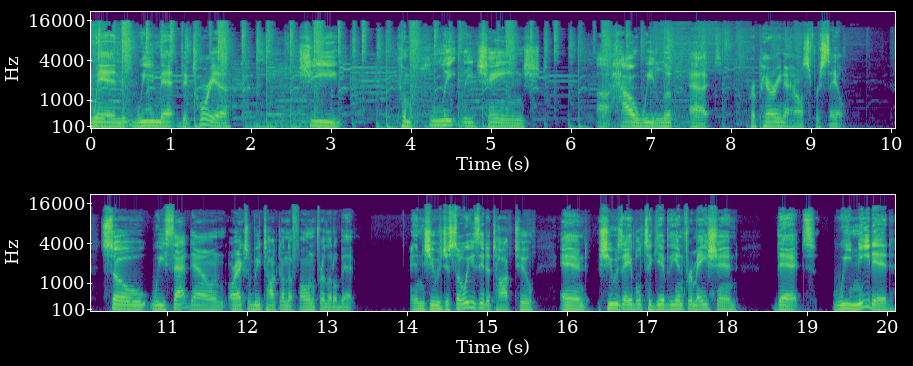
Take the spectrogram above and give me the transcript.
when we met Victoria, she completely changed uh, how we looked at preparing a house for sale. So we sat down, or actually, we talked on the phone for a little bit, and she was just so easy to talk to. And she was able to give the information that we needed,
